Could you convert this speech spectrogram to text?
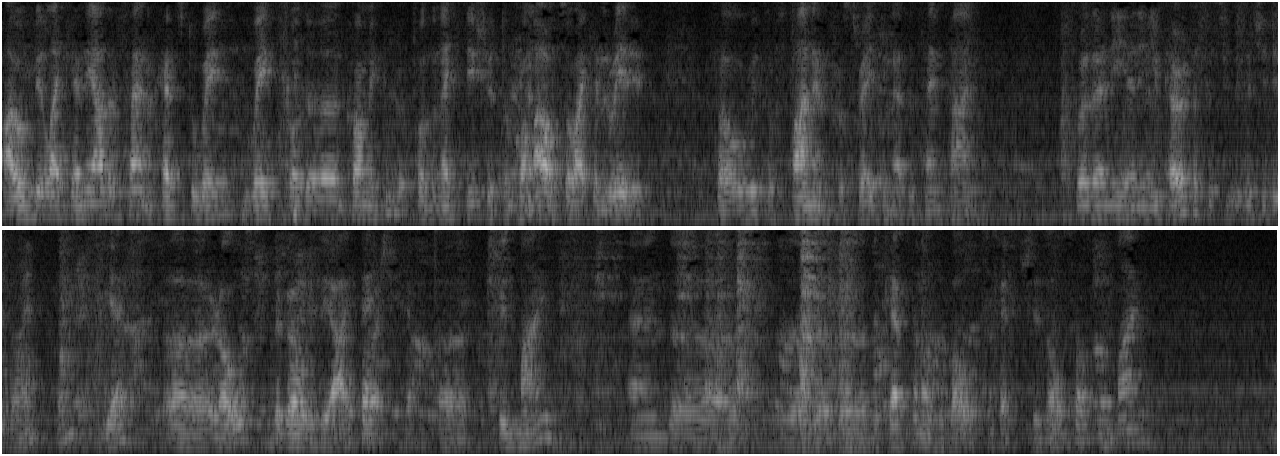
I would be like any other fan, had to wait wait for the comic for the next issue to come out so I can read it. So it was fun and frustrating at the same time. Were there any, any new characters which, you- which you designed? then? Yes, uh, Rose, the girl with the eye patch, uh, she's mine. And uh, the, the, the, the captain of the boat, Okay. she's also mine.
